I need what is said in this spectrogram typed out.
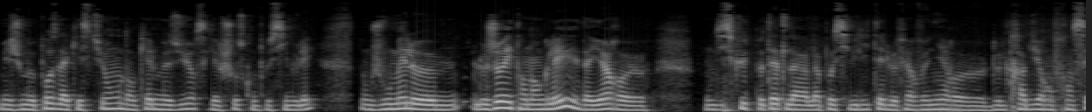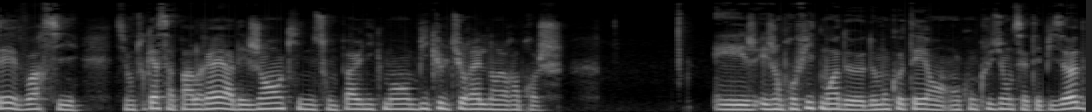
mais je me pose la question dans quelle mesure c'est quelque chose qu'on peut simuler? Donc je vous mets le, le jeu est en anglais. D'ailleurs, euh, on discute peut-être la, possibilité de le faire venir, euh, de le traduire en français et de voir si, si en tout cas ça parlerait à des gens qui ne sont pas uniquement biculturels dans leur approche. Et, j'en profite moi de, mon côté en, conclusion de cet épisode.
